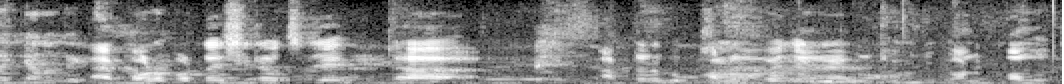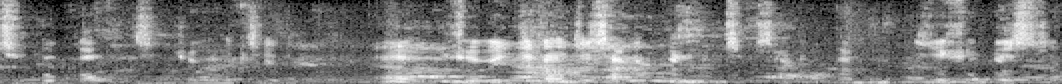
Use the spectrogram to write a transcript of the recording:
পর্দায় কেন দেখছেন? বড় পর্দায় সেটা হচ্ছে যে আপনারা খুব ভালোভাবে জানেন ছবি অনেক কম হচ্ছে খুব কম হচ্ছে ছবি হচ্ছে আহ, ছবি যেটা হচ্ছে শাকিব খান হচ্ছে শাকিব খান ইজ সুপারস্টার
